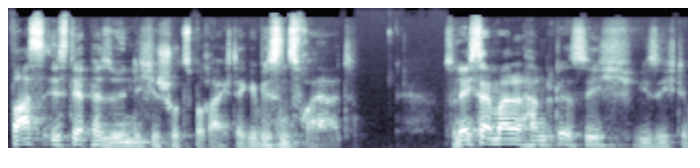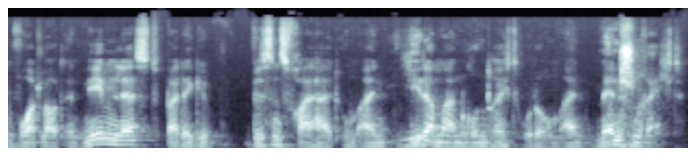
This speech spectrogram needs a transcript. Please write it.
Was ist der persönliche Schutzbereich der Gewissensfreiheit? Zunächst einmal handelt es sich, wie sich dem Wortlaut entnehmen lässt, bei der Gewissensfreiheit um ein Jedermann-Grundrecht oder um ein Menschenrecht.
